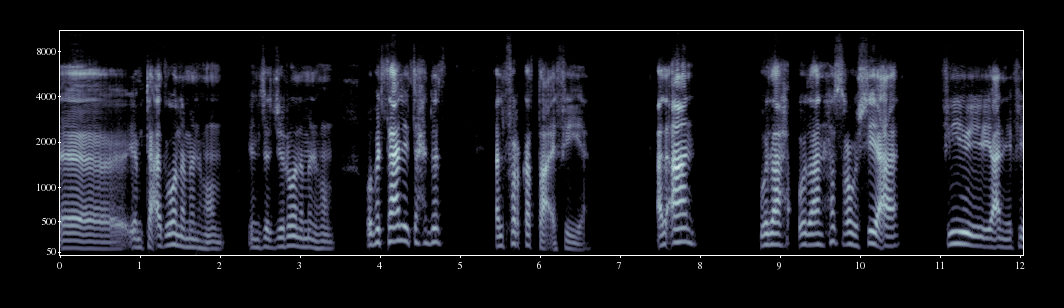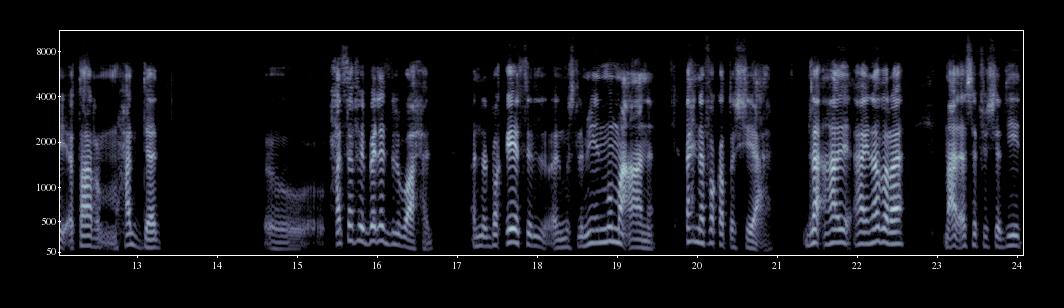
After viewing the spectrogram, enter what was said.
آه، يمتعضون منهم ينزجرون منهم. وبالتالي تحدث الفرقة الطائفية. الآن وإذا وإذا انحصروا الشيعة في يعني في إطار محدد حتى في البلد الواحد أن بقية المسلمين مو معانا. إحنا فقط الشيعة. لا هاي هاي نظرة مع الأسف الشديد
